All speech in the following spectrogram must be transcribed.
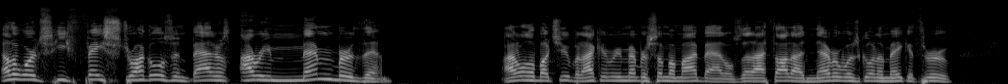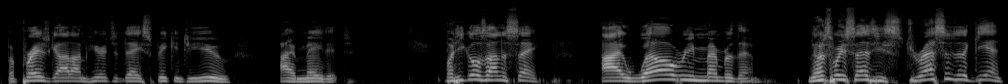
In other words, he faced struggles and battles. I remember them. I don't know about you, but I can remember some of my battles that I thought I never was going to make it through. But praise God, I'm here today speaking to you. I made it. But he goes on to say, I well remember them. Notice what he says. He stresses it again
